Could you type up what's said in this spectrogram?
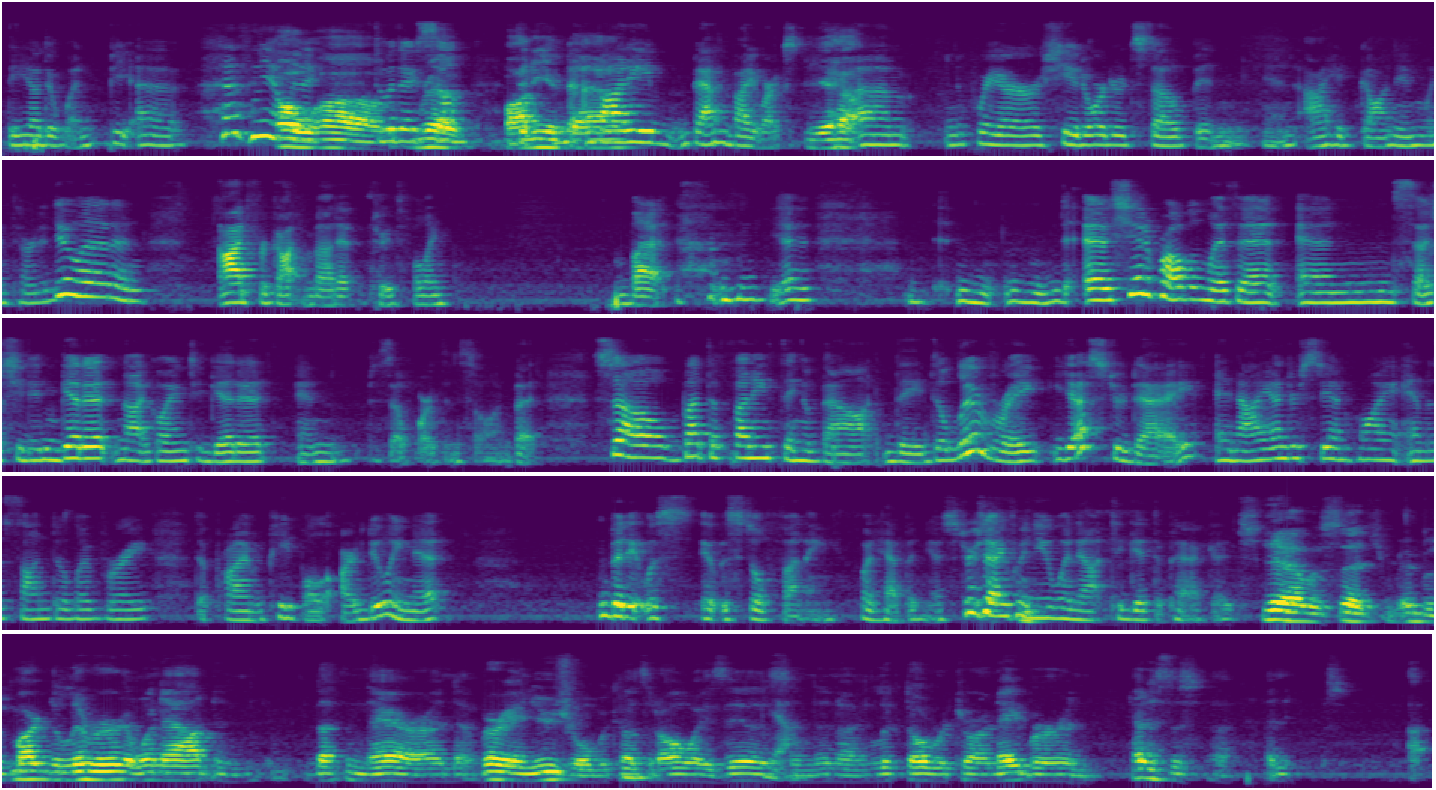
the other one. Be, uh, you know, Oh, they- uh, they sell Body the- and Bath? Body Bath and Body Works Yeah. um, where she had ordered soap and, and I had gone in with her to do it and I'd forgotten about it, truthfully. But yeah, uh, she had a problem with it and so she didn't get it, not going to get it, and so forth and so on. But so, but the funny thing about the delivery yesterday, and I understand why Amazon delivery, the Prime people are doing it, but it was it was still funny what happened yesterday when you went out to get the package. Yeah, it was such. It was marked delivered. It went out and nothing there, and uh, very unusual because it always is. Yeah. And then I looked over to our neighbor and had us this. Uh, an,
